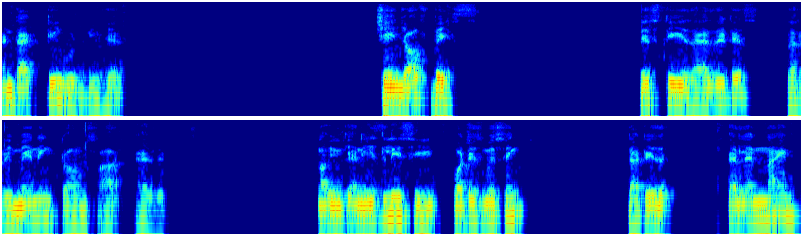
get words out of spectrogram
and that t would be here. Change of base. This t is as it is. The remaining terms are as it is. Now you can easily see what is missing. That is ln 9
